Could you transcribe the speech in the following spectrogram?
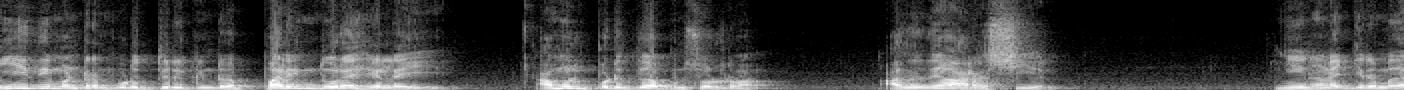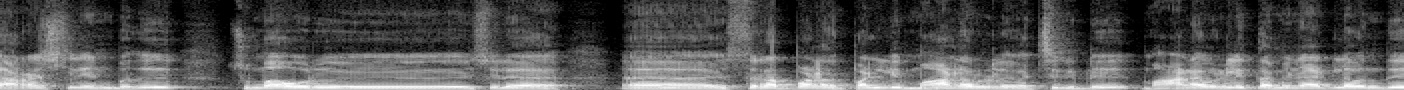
நீதிமன்றம் கொடுத்திருக்கின்ற பரிந்துரைகளை அமுல்படுத்து அப்படின்னு சொல்கிறோம் அதுதான் அரசியல். நீ நினைக்கிற மாதிரி அரசியல் என்பது சும்மா ஒரு சில சிறப்பான பள்ளி மாணவர்களை வச்சுக்கிட்டு மாணவர்களே தமிழ்நாட்டில் வந்து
